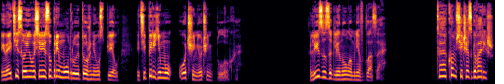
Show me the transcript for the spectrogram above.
и найти свою Василису Премудрую тоже не успел, и теперь ему очень-очень плохо. Лиза заглянула мне в глаза. «Ты о ком сейчас говоришь?»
